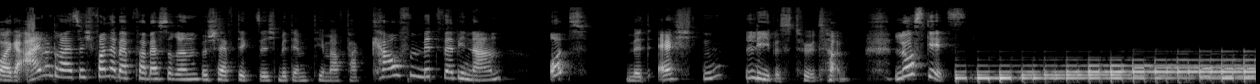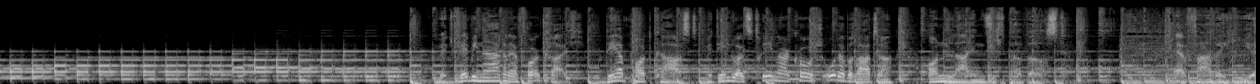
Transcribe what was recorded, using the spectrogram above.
Folge 31 von der Webverbesserin beschäftigt sich mit dem Thema Verkaufen mit Webinaren und mit echten Liebestötern. Los geht's! Mit Webinaren erfolgreich. Der Podcast, mit dem du als Trainer, Coach oder Berater online sichtbar wirst. Erfahre hier,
